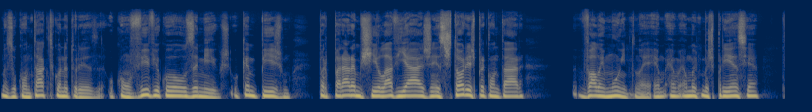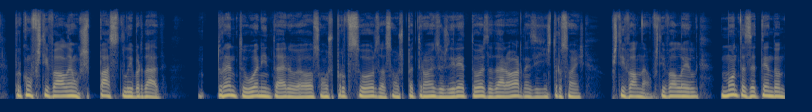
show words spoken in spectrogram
mas o contacto com a natureza, o convívio com os amigos, o campismo, preparar a mochila, a viagem, as histórias para contar, valem muito, não é? É, é, é uma, uma experiência, porque um festival é um espaço de liberdade. Durante o ano inteiro, ou são os professores, ou são os patrões, os diretores a dar ordens e instruções. O festival não. O festival é montas a tenda onde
